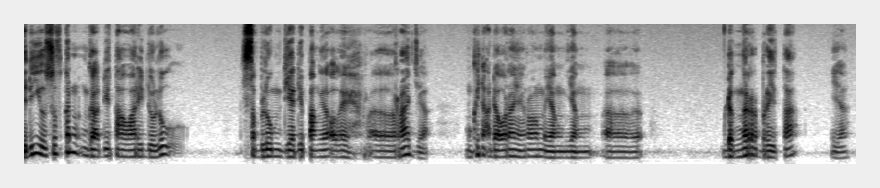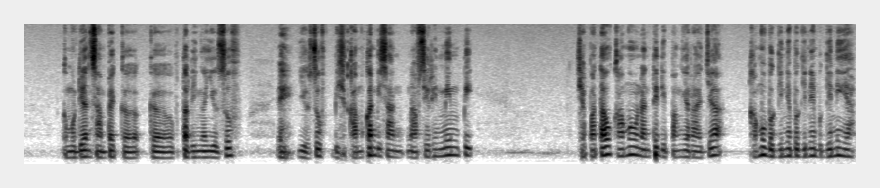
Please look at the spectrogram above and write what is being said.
Jadi Yusuf kan nggak ditawari dulu sebelum dia dipanggil oleh uh, raja. Mungkin ada orang yang yang yang uh, dengar berita ya, kemudian sampai ke ke telinga Yusuf, eh Yusuf bisa kamu kan bisa nafsirin mimpi. Siapa tahu kamu nanti dipanggil raja, kamu begini begini begini ya.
